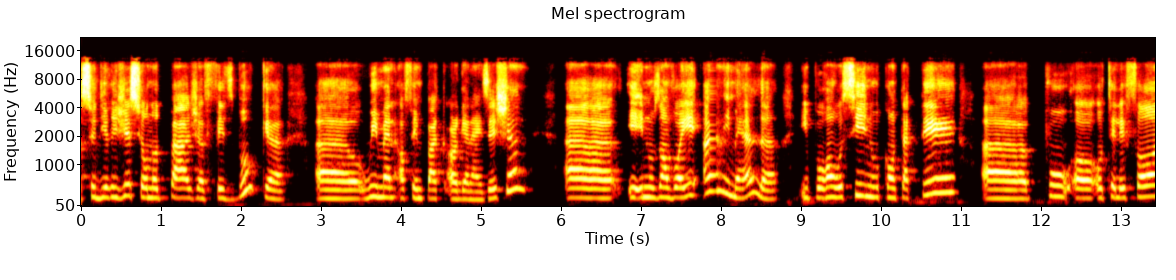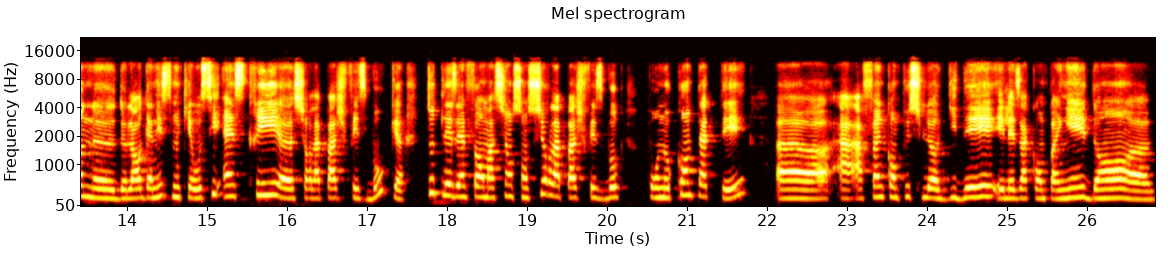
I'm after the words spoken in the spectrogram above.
se diriger sur notre page Facebook, Women of Impact Organization euh, et nous envoyer un email. Ils pourront aussi nous contacter euh, euh, au téléphone de l'organisme qui est aussi inscrit sur la page Facebook. Toutes les informations sont sur la page Facebook pour nous contacter afin qu'on puisse leur guider et les accompagner dans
